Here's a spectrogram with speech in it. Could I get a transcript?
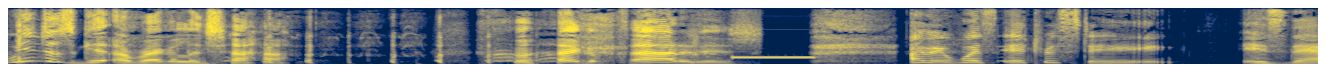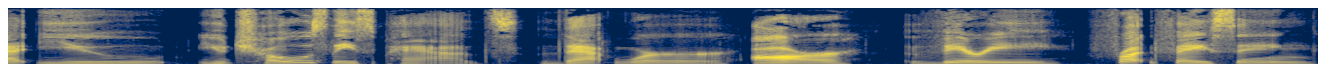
We just get a regular job. like I'm tired of this. I mean, what's interesting is that you you chose these paths that were are very front facing,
